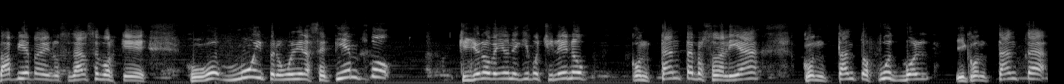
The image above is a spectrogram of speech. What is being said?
da pie para ilusionarse porque jugó muy, pero muy bien hace tiempo que yo no veía un equipo chileno con tanta personalidad, con tanto fútbol y con tanta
